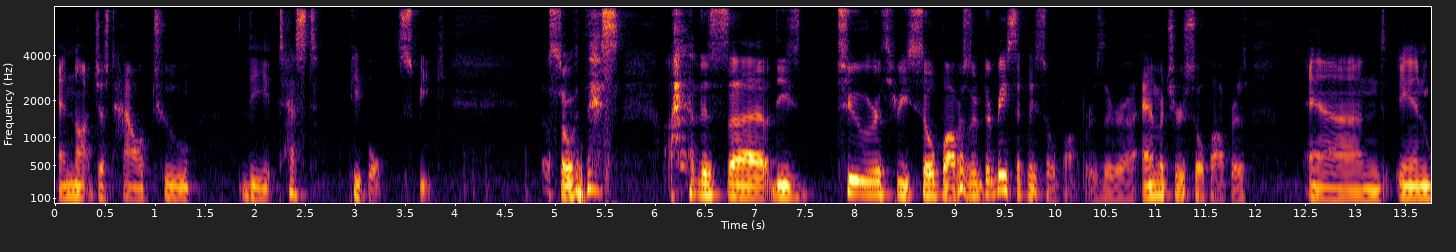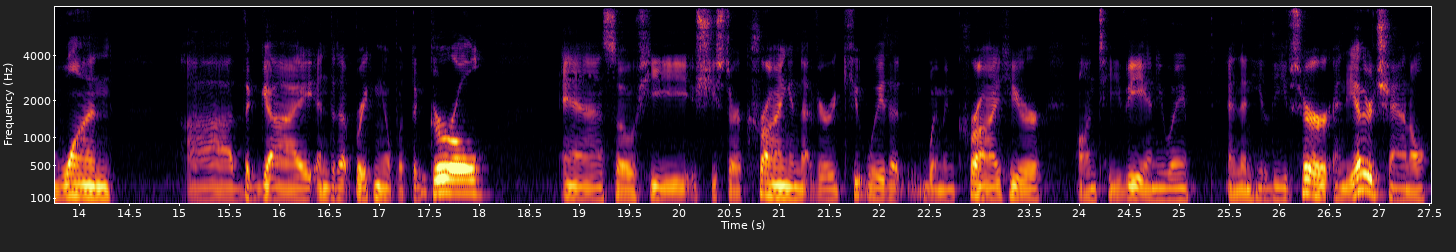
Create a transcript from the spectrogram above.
and not just how to the test people speak. So with this, this uh, these two or three soap operas. They're, they're basically soap operas. They're uh, amateur soap operas, and in one, uh, the guy ended up breaking up with the girl, and so he she started crying in that very cute way that women cry here on TV anyway. And then he leaves her, and the other channel,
